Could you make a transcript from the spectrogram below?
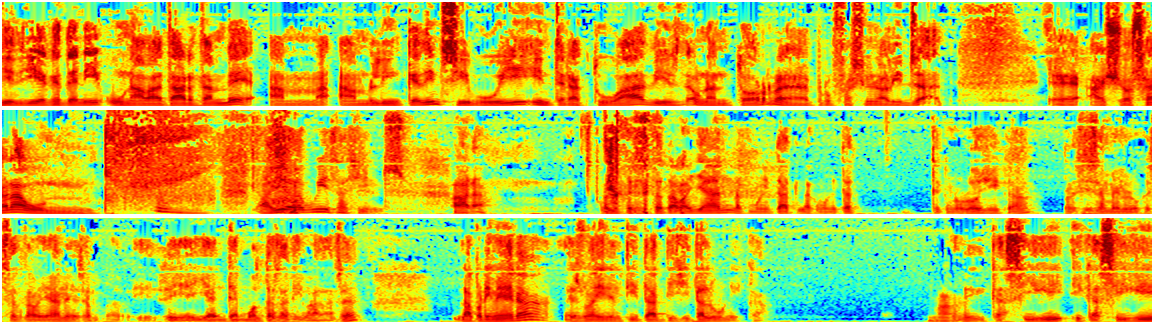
tindria que tenir un avatar també amb, amb LinkedIn si vull interactuar dins d'un entorn eh, professionalitzat. Eh, això serà un... A dia d'avui és així. Ara, el que s'està treballant, la comunitat, la comunitat tecnològica, precisament el que està treballant és, hi, hi ha moltes derivades, eh? La primera és una identitat digital única, vale? I que sigui, i que sigui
